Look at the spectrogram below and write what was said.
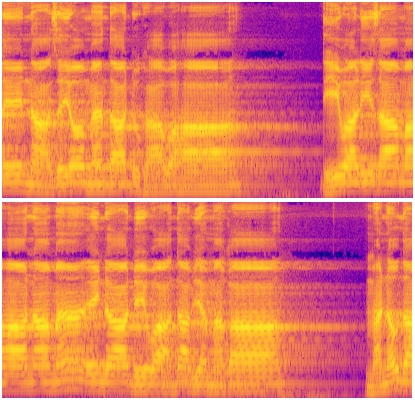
လေနာဇယောမန္တာဒုက္ခဝဟာဒေဝလီဇာမဟာနာမံအိန္ဒာဒေဝသဗ္ဗမကမနုဿာ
